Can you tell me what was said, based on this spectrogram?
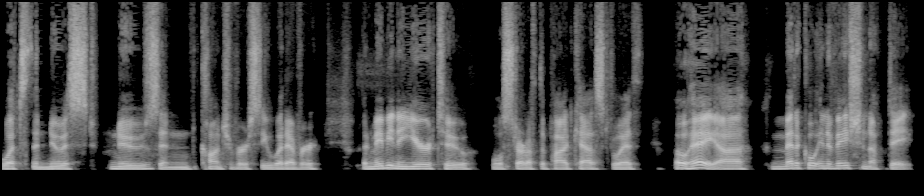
what's the newest news and controversy whatever but maybe in a year or two we'll start off the podcast with oh hey uh medical innovation update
